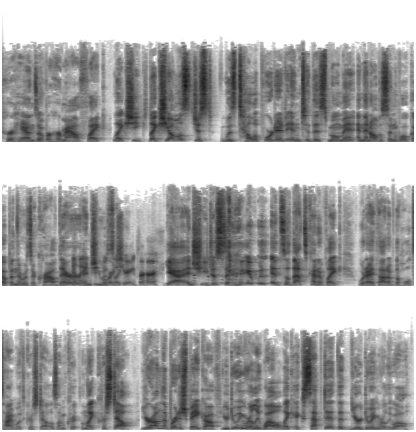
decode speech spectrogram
her hands over her mouth like like she like she almost just was teleported into this moment and then all of a sudden woke up and there was a crowd there And, and, she was like cheering for her. yeah and she just it was and so that's kind of like what i thought of the whole time with crystelle's i'm, I'm like crystelle you're on the british bake off you're doing really well like accept it that you're doing really well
